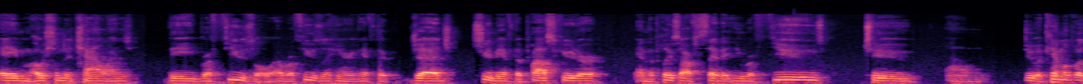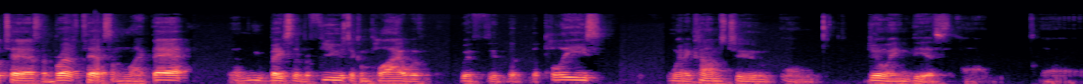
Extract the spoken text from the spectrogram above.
a motion to challenge the refusal, a refusal hearing if the judge, excuse me, if the prosecutor and the police officer say that you refuse to um, do a chemical test, a breath test, something like that, um, you basically refuse to comply with with the, the, the police when it comes to um, doing this um, uh,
